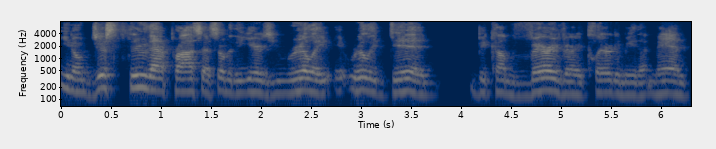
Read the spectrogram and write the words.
you know, just through that process over the years, you really, it really did become very, very clear to me that, man,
